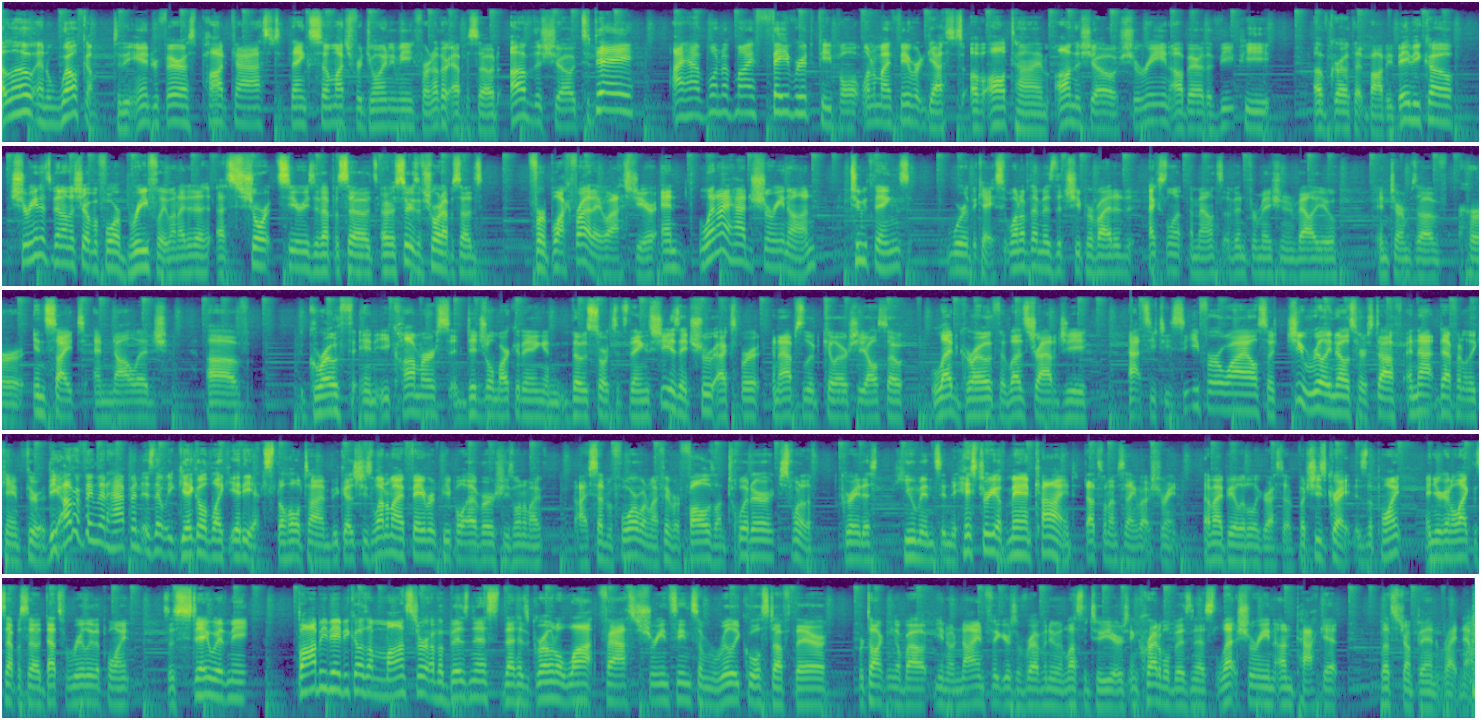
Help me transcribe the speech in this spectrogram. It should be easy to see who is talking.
Speaker 1: Hello and welcome to the Andrew Faris podcast. Thanks so much for joining me for another episode of the show. Today, I have one of my favorite people, one of my favorite guests of all time on the show, Cherene Aubert, the VP of Growth at Bobbie Baby Co. Cherene has been on the show before briefly when I did a, a short series of episodes, or a series of short episodes for Black Friday last year. And when I had Cherene on, two things were the case. One of them is that she provided excellent amounts of information and value in terms of her insight and knowledge of growth in e-commerce and digital marketing and those sorts of things. She is a true expert, an absolute killer. She also led growth and led strategy at CTC for a while, so she really knows her stuff, and that definitely came through. The other thing that happened is that we giggled like idiots the whole time because she's one of my favorite people ever. She's one of my, I said before, one of my favorite follows on Twitter. Just one of the greatest humans in the history of mankind. That's what I'm saying about Cherene. That might be a little aggressive, but she's great, is the point. And you're to like this episode. That's really the point. So stay with me. Bobbie Baby Co. is a monster of a business that has grown a lot fast. Cherene's seen some really cool stuff there. We're talking about, you know, nine figures of revenue in less than two years. Incredible business. Let Cherene unpack it. Let's jump in right now.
